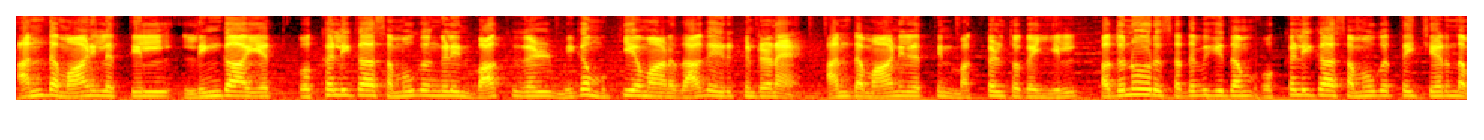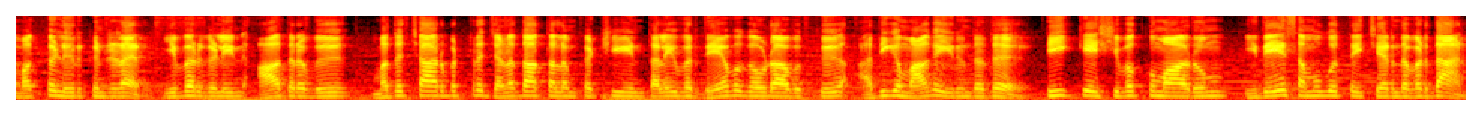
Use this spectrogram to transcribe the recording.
அந்த மாநிலத்தில் லிங்காயத் ஒக்கலிகா சமூகங்களின் வாக்குகள் மிக முக்கியமானதாக இருக்கின்றன. அந்த மாநிலத்தின் மக்கள் தொகையில் பதினோரு சதவிகிதம் ஒக்கலிகா சமூகத்தைச் சேர்ந்த மக்கள் இருக்கின்றனர். இவர்களின் ஆதரவு மதச்சார்பற்ற ஜனதா தளம் கட்சியின் தலைவர் தேவகவுடாவுக்கு அதிகமாக இருந்தது. டி. கே. சிவகுமாரும் இதே சமூகத்தைச் சேர்ந்தவர்தான்.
